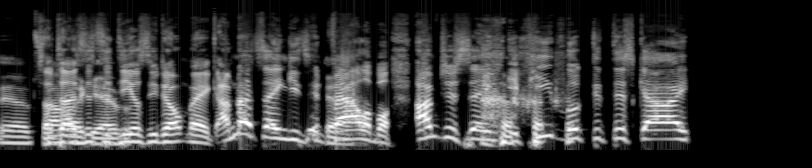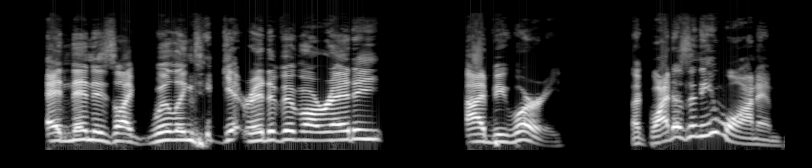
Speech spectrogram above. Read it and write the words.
Yeah. It's Sometimes like it's the deals you don't make. I'm not saying he's infallible. Yeah. I'm just saying if he looked at this guy and then is like willing to get rid of him already, I'd be worried. Like, why doesn't he want him?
